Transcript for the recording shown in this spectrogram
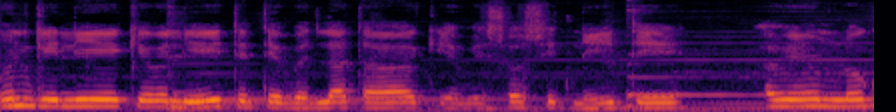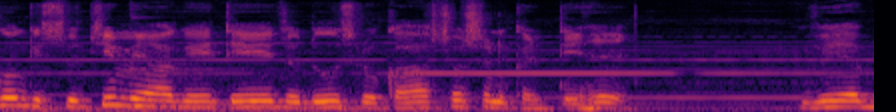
उनके लिए केवल यही तथ्य बदला था कि वे शोषित नहीं थे। अब उन लोगों की सूची में आ गए थे जो दूसरों का शोषण करते हैं। वे अब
